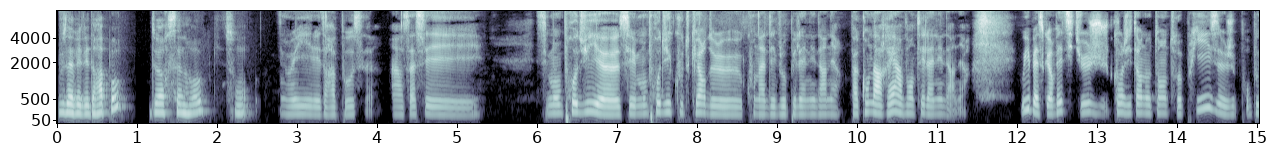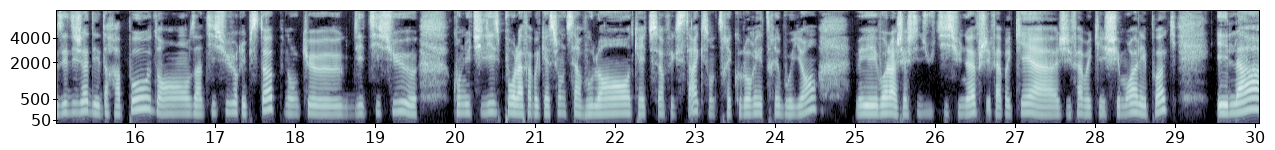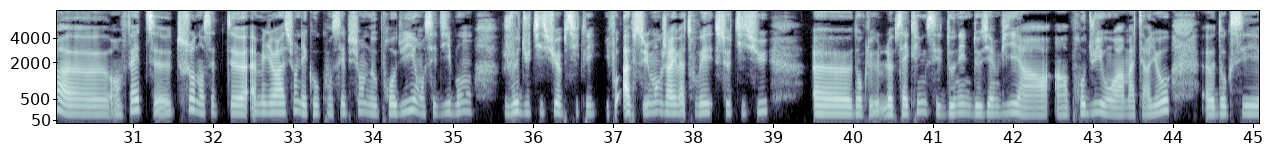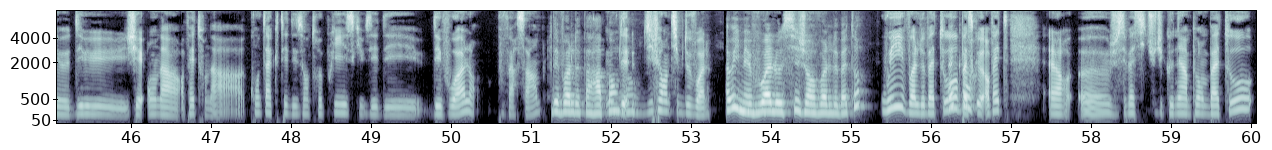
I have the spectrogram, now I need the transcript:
Vous avez les drapeaux de Rope qui sont Oui, les drapeaux, alors ça c'est c'est mon produit, c'est mon produit coup de cœur qu'on a développé l'année dernière, enfin qu'on a réinventé l'année dernière. Oui, parce qu'en fait, si tu veux, quand j'étais en auto-entreprise, je proposais déjà des drapeaux dans un tissu ripstop, donc des tissus qu'on utilise pour la fabrication de cerfs-volants, kitesurf, etc., qui sont très colorés et très bruyants. Mais voilà, j'ai acheté du tissu neuf, j'ai fabriqué, fabriqué chez moi à l'époque. Et là, en fait, toujours dans cette amélioration de l'éco-conception de nos produits, on s'est dit bon, je veux du tissu upcyclé. Il faut absolument que j'arrive à trouver ce tissu donc l'upcycling, c'est donner une deuxième vie à un, produit ou à un matériau. donc c'est des, on a en fait on a contacté des entreprises qui faisaient des, des voiles, pour faire simple. Des voiles de parapente. Hein. Différents types de voiles. Ah oui, mais voiles aussi, genre voile de bateau? Oui, voile de bateau, parce que en fait, alors je sais pas si tu t'y connais un peu en bateau.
